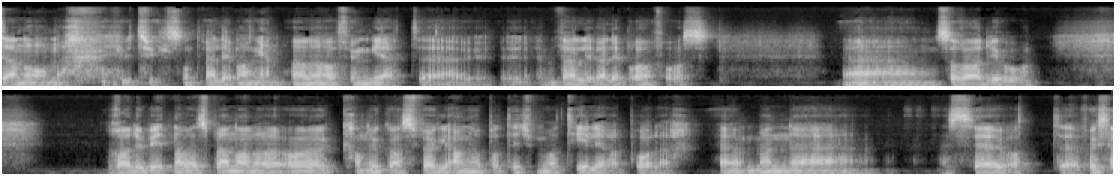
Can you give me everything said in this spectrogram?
det vi utvilsomt veldig mange, og det har fungert veldig, veldig bra for oss. Så radio radiobiten har vært spennende, og kan jo selvfølgelig angre på at jeg ikke var tidligere på der. Eh, men eh, jeg ser jo at eh, f.eks.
